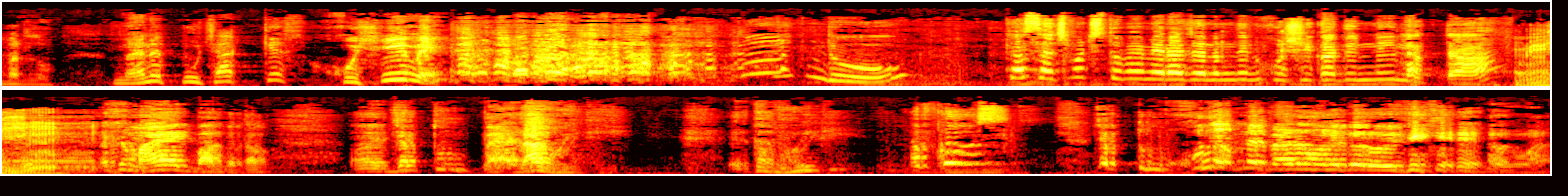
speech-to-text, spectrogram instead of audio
मत बदलो। मैंने पूछा किस खुशी में? दो क्या सचमुच तुम्हें मेरा जन्मदिन खुशी का दिन नहीं लगता? अच्छा माया एक बात बताओ। जब तुम पैदा हुई थी तब हुई थी? ऑफ़ कोर्स जब तुम खुद अपने पैदा होने पे रोई थी कि भगवान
